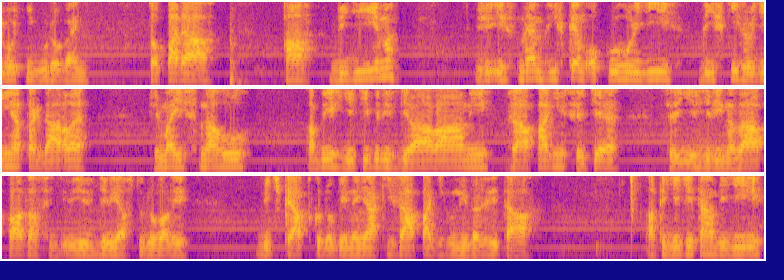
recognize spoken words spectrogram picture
životní úroveň, to padá. A vidím, že i v mém blízkém okruhu lidí, blízkých rodin a tak dále, že mají snahu, aby jejich děti byly vzdělávány v západním světě, se jezdili na západ a se jezdili a studovali byť krátkodobě na nějakých západních univerzitách. A ty děti tam vidí,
